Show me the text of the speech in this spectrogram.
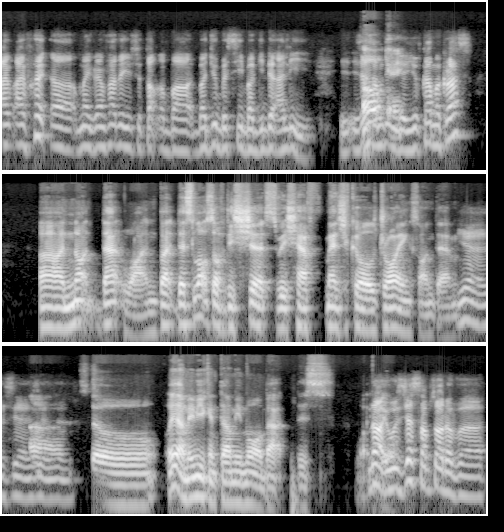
I've, I've heard uh, my grandfather used to talk about baju besi baginda Ali. Is, is that oh, something okay. you've come across? Uh, not that one, but there's lots of these shirts which have magical drawings on them. Yes, yes, uh, yes. So, oh yeah, maybe you can tell me more about this. no, it was just some sort of a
